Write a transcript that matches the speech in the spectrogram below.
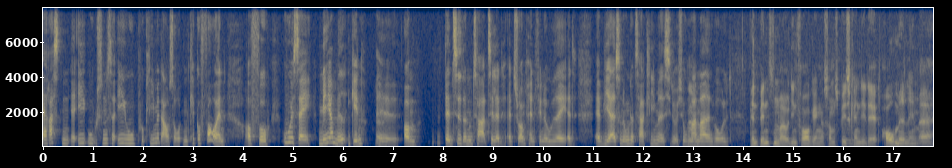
resten af EU, sådan så EU på klimadagsordenen kan gå foran og få USA mere med igen ja. øh, om den tid, der nu tager til, at, at Trump han finder ud af, at, at vi er altså nogen, der tager klimaets situation ja. meget, meget alvorligt. Ben Benson var jo din forgænger som spidskandidat og medlem af,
